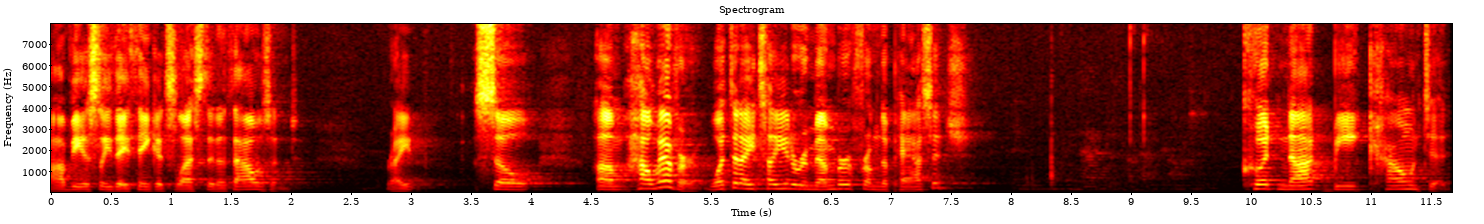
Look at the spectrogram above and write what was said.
Obviously, they think it's less than a thousand right? So, um, however, what did I tell you to remember from the passage? Could not be counted.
